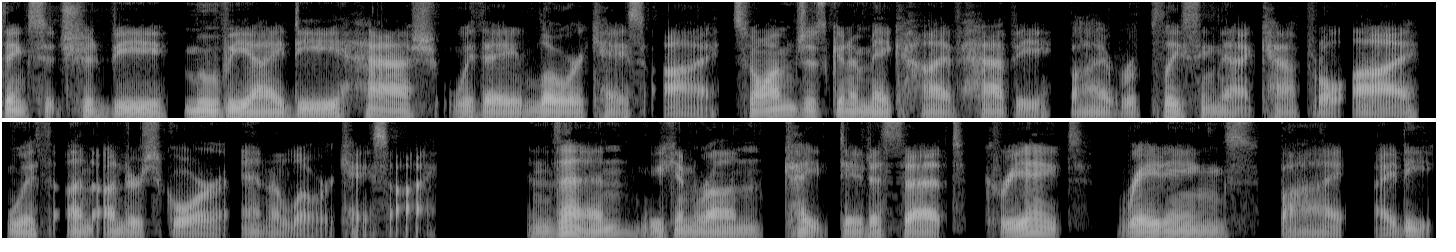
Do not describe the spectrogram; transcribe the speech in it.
thinks it should be movie ID hash with a lowercase i. So I'm just going to make Hive happy by replacing that capital I with an underscore and a lowercase i. And then we can run kite dataset create ratings by ID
